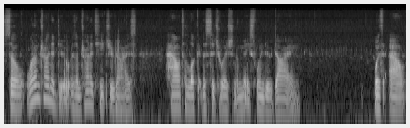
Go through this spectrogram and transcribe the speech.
So what I'm trying to do is I'm trying to teach you guys how to look at the situation of Mace Windu dying without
